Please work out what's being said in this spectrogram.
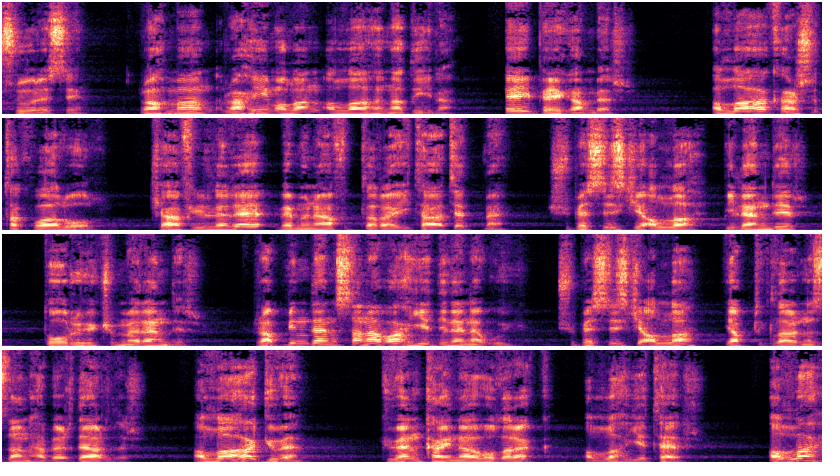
suresi Rahman Rahim olan Allah'ın adıyla. Ey peygamber! Allah'a karşı takvalı ol. Kafirlere ve münafıklara itaat etme. Şüphesiz ki Allah bilendir, doğru hüküm verendir. Rabbinden sana vahyedilene uy. Şüphesiz ki Allah yaptıklarınızdan haberdardır. Allah'a güven. Güven kaynağı olarak Allah yeter. Allah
